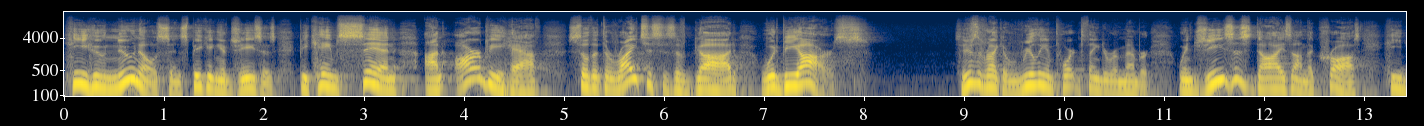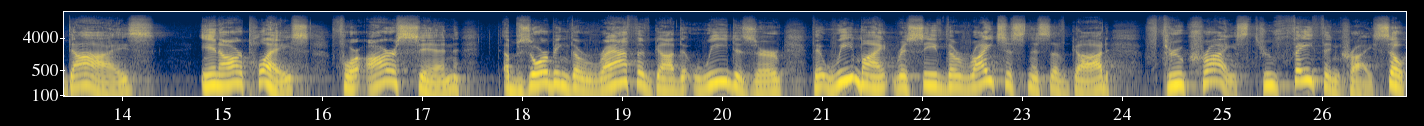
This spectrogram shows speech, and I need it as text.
he who knew no sin, speaking of Jesus, became sin on our behalf so that the righteousness of God would be ours. So here's like a really important thing to remember. When Jesus dies on the cross, he dies in our place for our sin, absorbing the wrath of God that we deserve, that we might receive the righteousness of God through Christ, through faith in Christ. So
